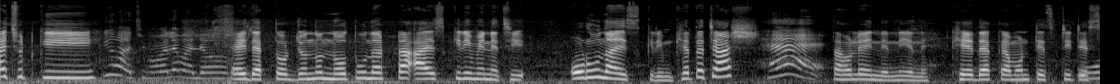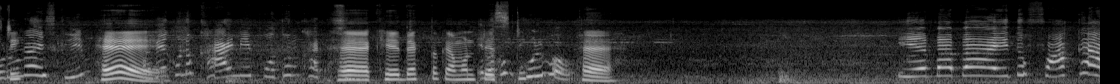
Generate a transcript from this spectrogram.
এই ছুটকি। এই দেখ তোর জন্য নতুন একটা আইসক্রিম এনেছি। অরুণ আইসক্রিম খেতে চাস? হ্যাঁ তাহলে এই নে নিয়ে নে। খেয়ে দেখ কেমন টেস্টি টেস্টি হ্যাঁ। আমি এখনও খাইনি প্রথম খাচ্ছি। হ্যাঁ খেয়ে দেখ তো কেমন টেস্টি হ্যাঁ। এ বাবা এই তো ফাঁকা।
